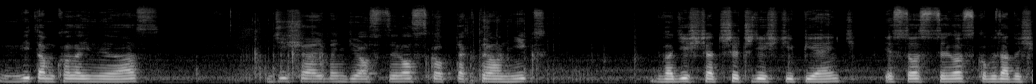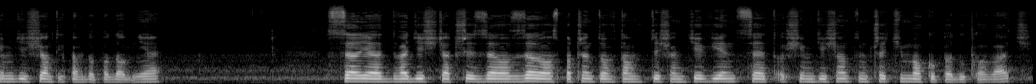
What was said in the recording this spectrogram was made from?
Witam kolejny raz. Dzisiaj będzie oscyloskop Tektronix 2335. Jest to oscyloskop z lat 80. prawdopodobnie. Serię 2300 rozpoczęto tam w 1983 roku produkować.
